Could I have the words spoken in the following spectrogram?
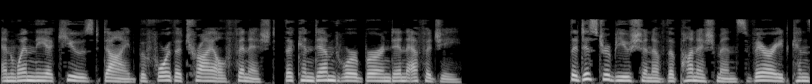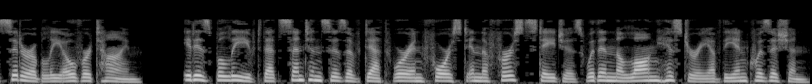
and when the accused died before the trial finished, the condemned were burned in effigy. The distribution of the punishments varied considerably over time. It is believed that sentences of death were enforced in the first stages within the long history of the Inquisition.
